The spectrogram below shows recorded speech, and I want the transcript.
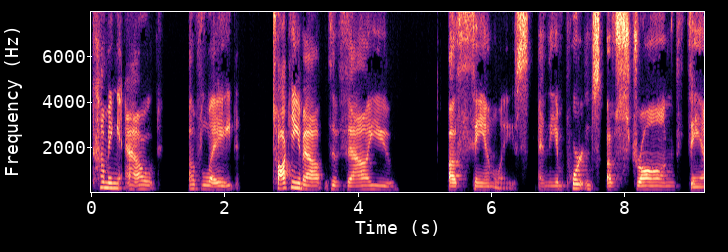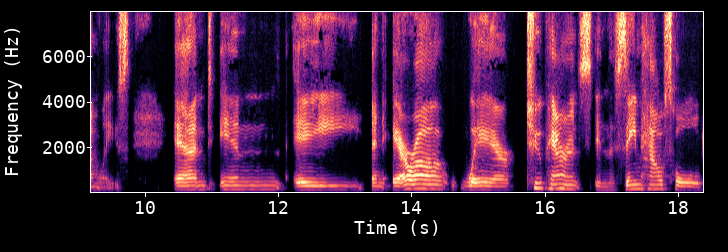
coming out of late talking about the value of families and the importance of strong families and in a an era where two parents in the same household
